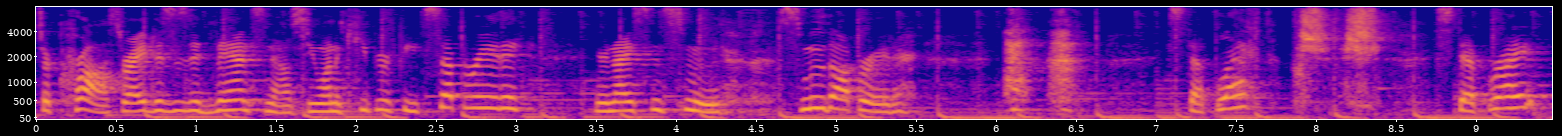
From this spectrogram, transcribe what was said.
to cross, right? This is advanced now, so you want to keep your feet separated. You're nice and smooth. Smooth operator. Step left, step right.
